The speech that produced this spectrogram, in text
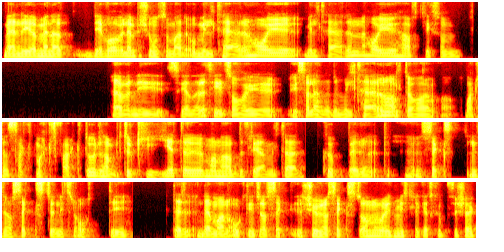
Men jag menar, det var väl en person som hade, och militären har ju, militären har ju haft liksom, även i senare tid så har ju vissa länder där militären alltid har varit en slags maktfaktor. Till exempel Turkiet där man hade flera militärkupper 1960 1980. Eh, där, där man, åkte 2016 var det ett misslyckat kuppförsök.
